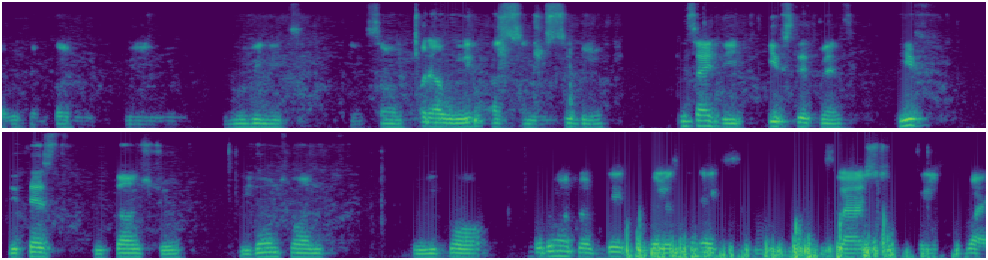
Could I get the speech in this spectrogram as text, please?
Everything because we, we moving it in some other way as you see below. Inside the if statement, if the test returns true, we don't want to equal we don't want to update velocity x slash y.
